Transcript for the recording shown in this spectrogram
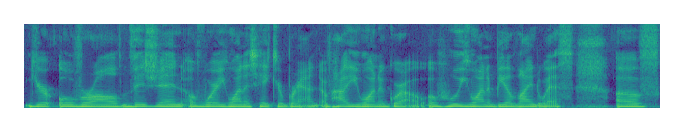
your overall vision of where you want to take your brand, of how you want to grow, of who you want to be aligned with, of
